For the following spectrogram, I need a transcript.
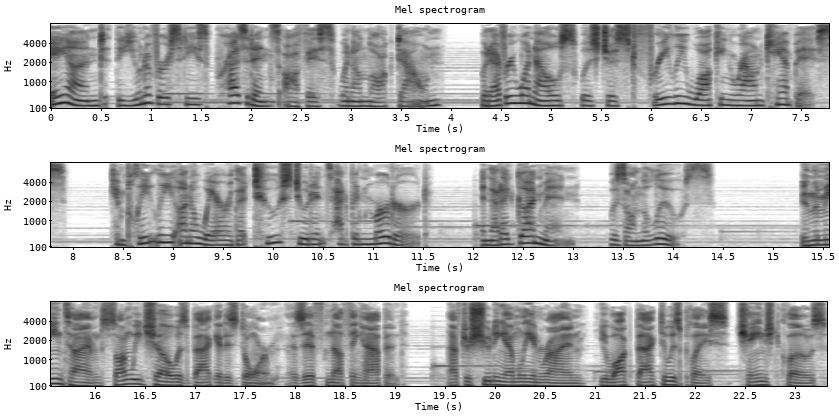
And the university's president's office went on lockdown, but everyone else was just freely walking around campus completely unaware that two students had been murdered and that a gunman was on the loose. In the meantime, Seung-Hui Cho was back at his dorm, as if nothing happened. After shooting Emily and Ryan, he walked back to his place, changed clothes,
